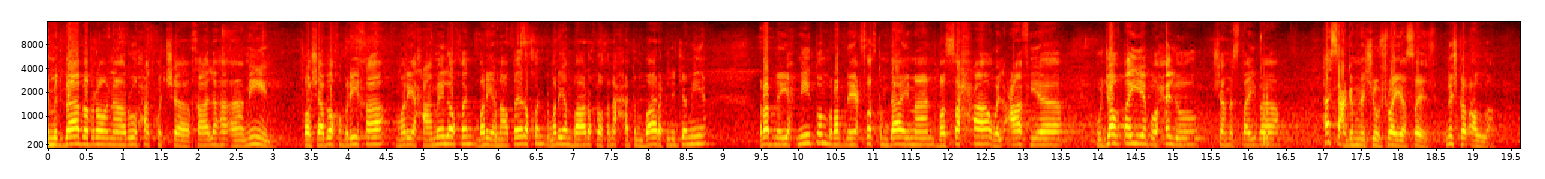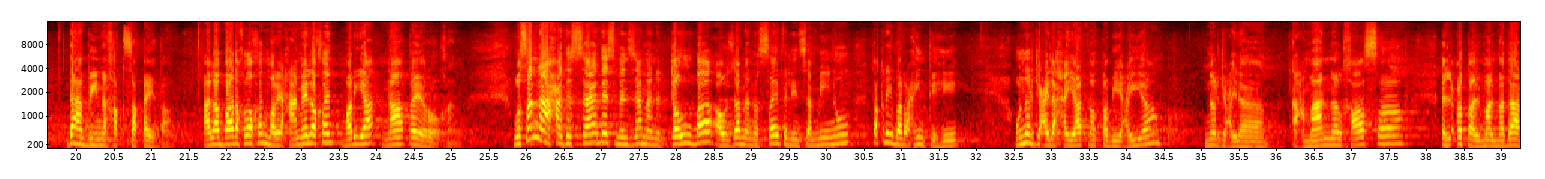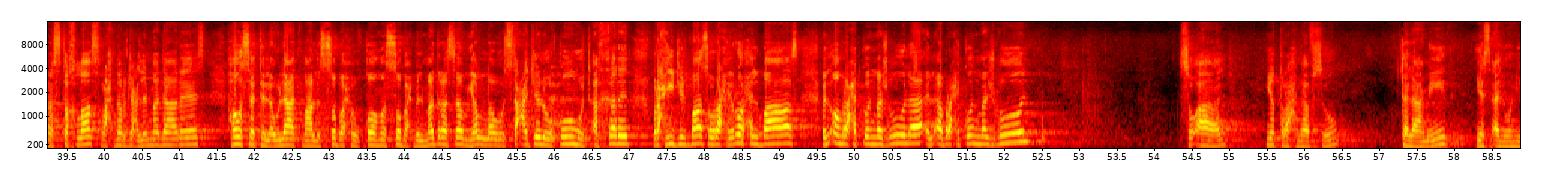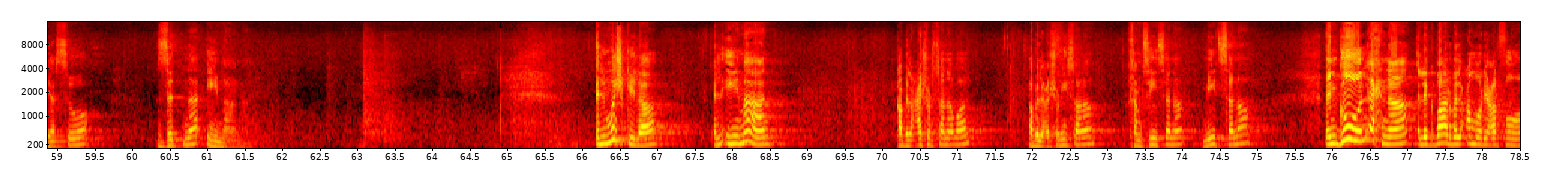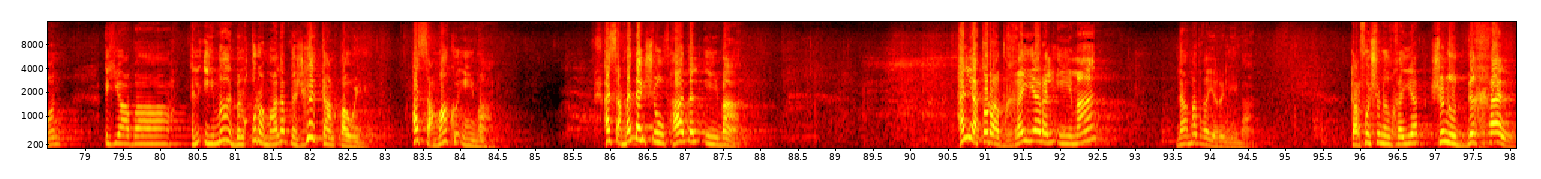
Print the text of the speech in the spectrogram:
شمت باب برونا روحت قدش خالها آمين. فوشا بخم ريخا مريا حاملوخن مريا ناطيرخن مريم بارخلوخن أحد مبارك للجميع. ربنا يحميكم ربنا يحفظكم دائما بالصحة والعافية. وجو طيب وحلو شمس طيبة. هسه عقبنا نشوف شوية صيف. نشكر الله. دهم بينا خق سقيطة ألم بارخ لوخن مريا حاملوخن مريا ناطيروخن وصلنا أحد السادس من زمن التوبة أو زمن الصيف اللي نسمينه تقريبا راح ينتهي. ونرجع إلى حياتنا الطبيعية نرجع إلى أعمالنا الخاصة. العطل مال المدارس تخلص راح نرجع للمدارس. هوسة الأولاد مال الصبح وقوم الصبح بالمدرسة ويلا واستعجل وقوم وتأخرت. وراح يجي الباص وراح يروح الباص. الأم راح تكون مشغولة الأب راح يكون مشغول. سؤال يطرح نفسه تلاميذ يسألون يسوع زدنا إيمانا. المشكلة الإيمان قبل عشر سنوات قبل عشرين سنة خمسين سنة مئة سنة. نقول إحنا الكبار بالعمر يعرفون يابا الإيمان بالقرى مالتنا شقد كان قوي؟ هسه ماكو إيمان. هسه بدنا نشوف هذا الإيمان هل يا ترى تغير الإيمان؟ لا ما تغير الإيمان تعرفون شنو تغير؟ شنو دخل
